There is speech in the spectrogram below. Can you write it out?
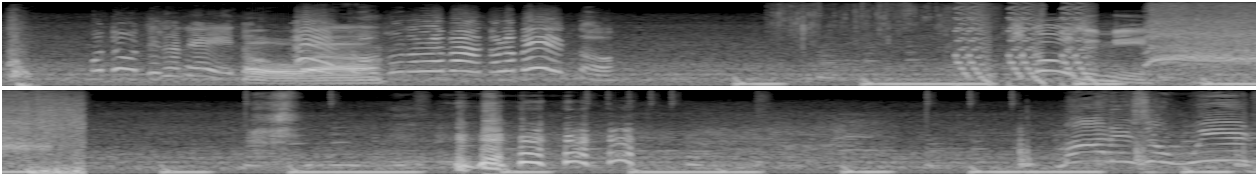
Ma oh, tutti da detto. Oh, wow. Ecco, sono lavato, l'abito. Ma, there's a weird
